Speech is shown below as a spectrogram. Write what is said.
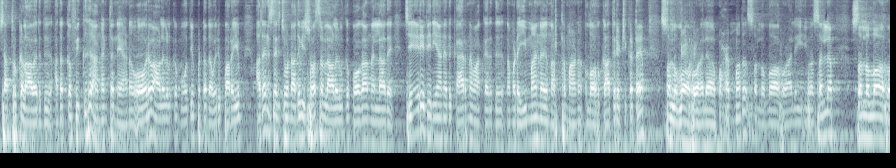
ശത്രുക്കളാവരുത്. അതൊക്കെ ഫിഖ് അങ്ങനെ തന്നെയാണ്. ഓരോ ആളുകൾക്ക് ബോധ്യപ്പെട്ടത് അവർ പറയും. അതനുസരിച്ചുകൊണ്ട് അത് വിശ്വാസമുള്ള ആളുകൾക്ക് പോകാമെന്നല്ലാതെ ചേരി തിരിയാൻ അത് കാരണമാക്കരുത്. നമ്മുടെ ഈമാൻ അത് നഷ്ടമാണ്. അള്ളാഹു കാത്തുരക്ഷിക്കട്ടെ. സല്ലാഹു അല മുഹമ്മദ് സല്ലാഹു അലൈഹി വസല്ലം. സല്ലാഹു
